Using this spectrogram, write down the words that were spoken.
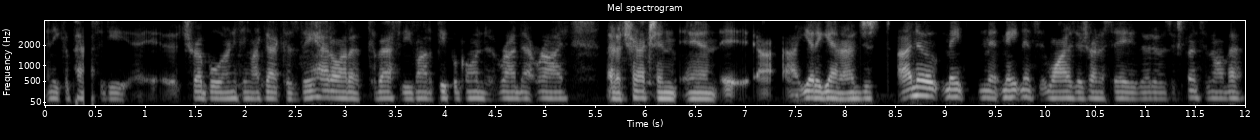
any capacity uh, trouble or anything like that. Because they had a lot of capacity, a lot of people going to ride that ride, that attraction. And it, uh, uh, yet again, I just I know ma- maintenance wise, they're trying to say that it was expensive and all that.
